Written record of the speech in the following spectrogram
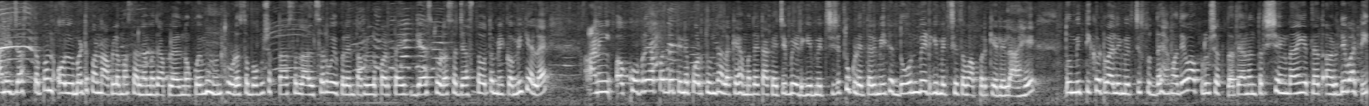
आणि जास्त पण ओलबट पण आपल्या मसाल्यामध्ये आपल्याला नको आहे म्हणून थोडंसं बघू शकता असं लालसर होईपर्यंत आपल्याला परता एक गॅस थोडासा जास्त होता मी कमी केला आहे आणि खोबरं या पद्धतीने परतून झालं की ह्यामध्ये टाकायचे बेडगी मिरचीचे तुकडे. तर मी इथे दोन बेडगी मिरचीचा वापर केलेला आहे. तुम्ही तिखटवाली मिरचीसुद्धा ह्यामध्ये वापरू शकता. त्यानंतर शेंगदाणे घेतल्यात अर्धी वाटी.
